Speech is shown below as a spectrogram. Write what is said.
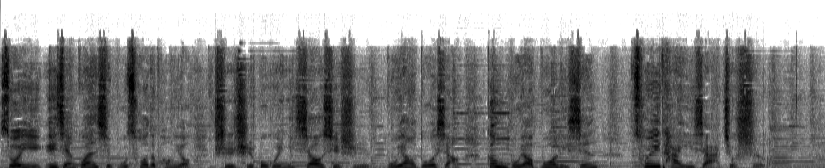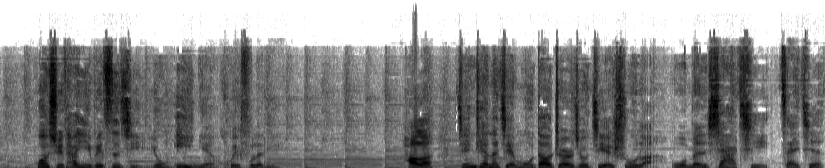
所以，遇见关系不错的朋友迟迟不回你消息时，不要多想，更不要玻璃心，催他一下就是了。或许他以为自己用意念回复了你。好了，今天的节目到这儿就结束了，我们下期再见。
